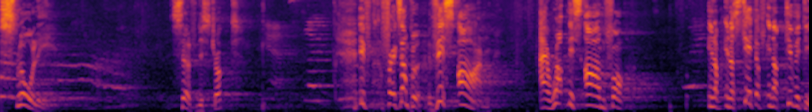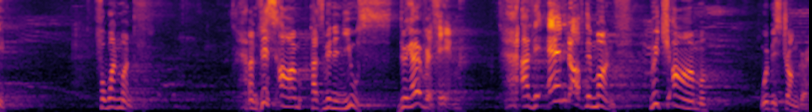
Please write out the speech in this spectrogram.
slowly self destruct? If, for example, this arm, I wrap this arm for in a, in a state of inactivity for one month. And this arm has been in use, doing everything. At the end of the month, which arm will be stronger?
